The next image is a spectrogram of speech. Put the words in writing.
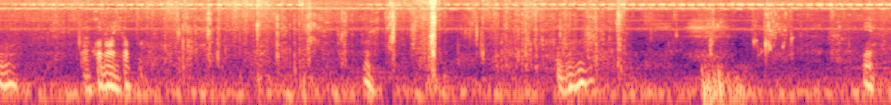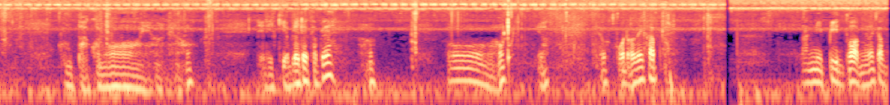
อืมปลาขอหน่อยครับอืมเนี่ย คุณปากคนน้อยเอาเอา เดี๋ยด้เก็บเลยเด้อครับเด้อโอ้เอาเดี๋ยวเดี๋ยวปลดเอาเลยครับหลังนี้ปีนทอดเนื้อครับ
